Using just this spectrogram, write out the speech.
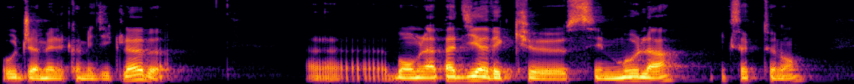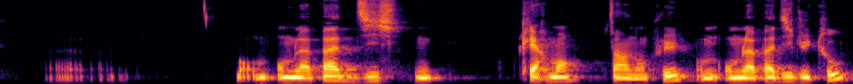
au Jamel Comedy Club. Euh, bon, on me l'a pas dit avec euh, ces mots-là, exactement. Euh, bon, on me l'a pas dit clairement, enfin non plus, on, on me l'a pas dit du tout.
